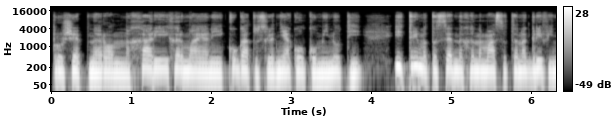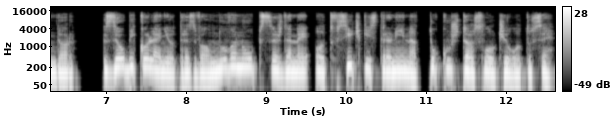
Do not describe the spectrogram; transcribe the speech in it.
прошепна Рон на Хари и Хармаяни, когато след няколко минути и тримата седнаха на масата на Грифиндор, заобиколени от развълнувано обсъждане от всички страни на току-що случилото се.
